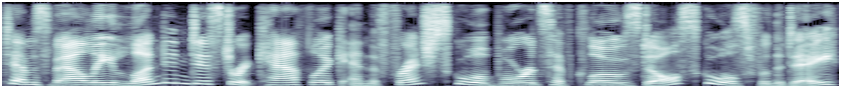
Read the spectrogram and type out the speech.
Thames Valley, London District Catholic, and the French school boards have closed all schools for the day.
